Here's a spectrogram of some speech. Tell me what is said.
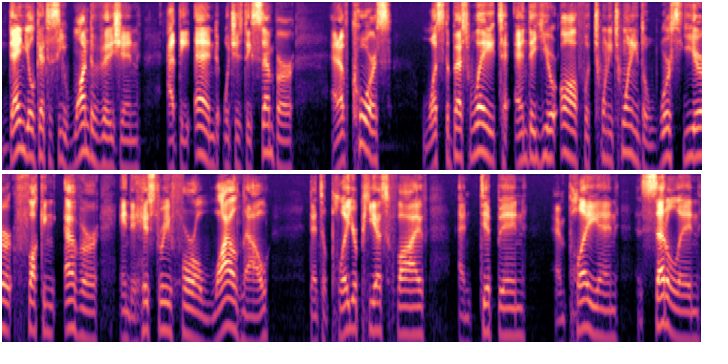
Then you'll get to see WandaVision at the end, which is December. And of course, what's the best way to end the year off with 2020, the worst year fucking ever in the history for a while now, than to play your PS5 and dip in and play in and settle in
